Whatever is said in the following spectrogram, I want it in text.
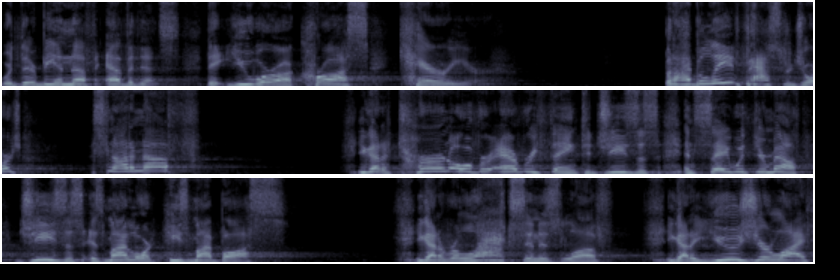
Would there be enough evidence that you were a cross carrier? But I believe, Pastor George, it's not enough. You got to turn over everything to Jesus and say with your mouth, Jesus is my Lord, He's my boss. You got to relax in His love. You got to use your life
